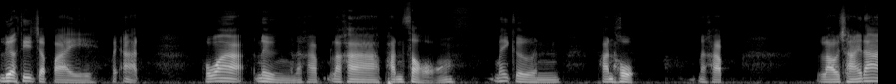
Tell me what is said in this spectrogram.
เลือกที่จะไปไปอัด เพราะว่า1นะครับราคาพันสองไม่เกินพันหกนะครับ เราใช้ได้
